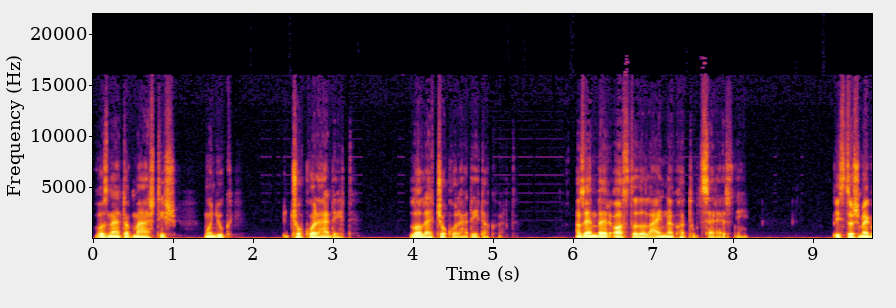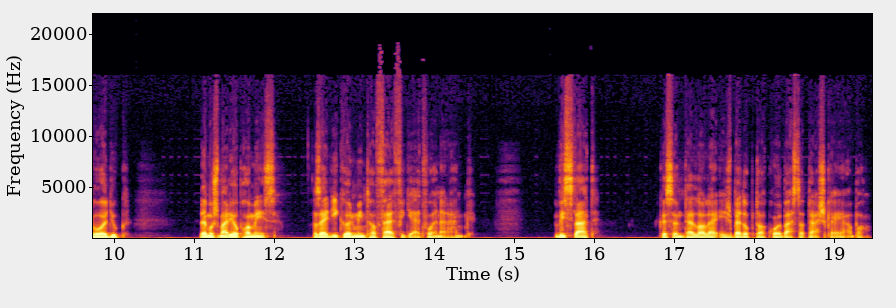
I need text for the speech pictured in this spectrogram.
hoznátok mást is, mondjuk csokoládét. Lale csokoládét akart. Az ember azt ad a lánynak, ha tud szerezni. Biztos megoldjuk, de most már jobb, ha mész. Az egyik kör, mintha felfigyelt volna ránk. Viszlát! köszönt Lale, és bedobta a kolbászt a táskájába.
